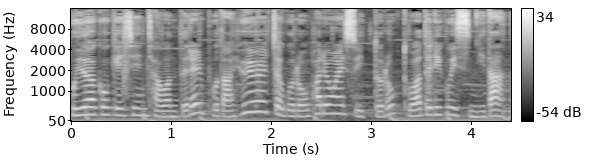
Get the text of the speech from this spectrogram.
보유하고 계신 자원들을 보다 효율적으로 활용할 수 있도록 도와드리고 있습니다.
